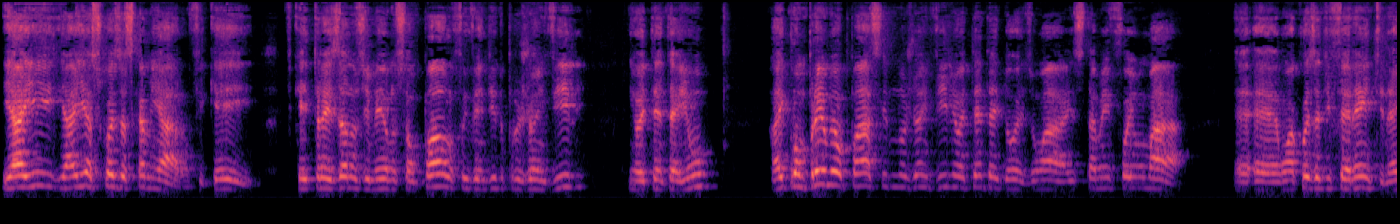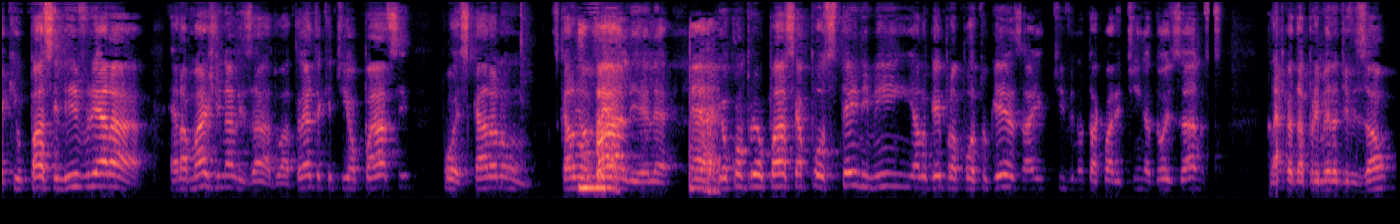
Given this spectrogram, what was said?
E aí, e aí as coisas caminharam. Fiquei, fiquei três anos e meio no São Paulo, fui vendido para o Joinville em 81. Aí comprei o meu passe no Joinville em 82. Uma, isso também foi uma, é, é, uma coisa diferente, né? Que o passe livre era era marginalizado. O atleta que tinha o passe, pô, esse cara não, esse cara não vale. Ele é... É. Eu comprei o passe, apostei em mim, aluguei para portuguesa, aí tive no Taquaritinga dois anos, na época da primeira divisão.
